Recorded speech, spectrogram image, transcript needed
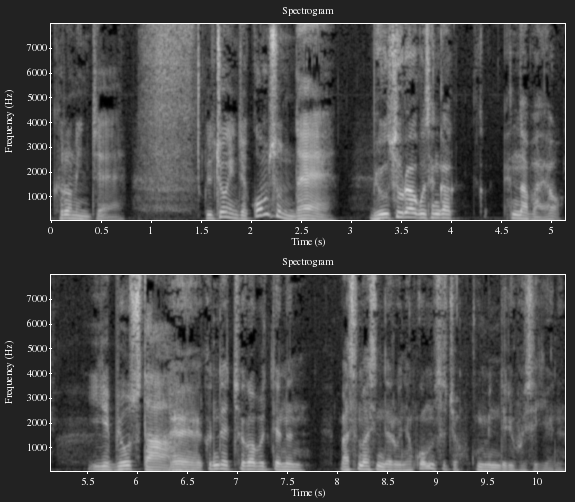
그런 이제 일종의 이제 꼼수인데 묘수라고 생각했나 봐요. 이게 묘수다. 예, 근데 제가 볼 때는 말씀하신 대로 그냥 꼼수죠. 국민들이 보시기에는.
